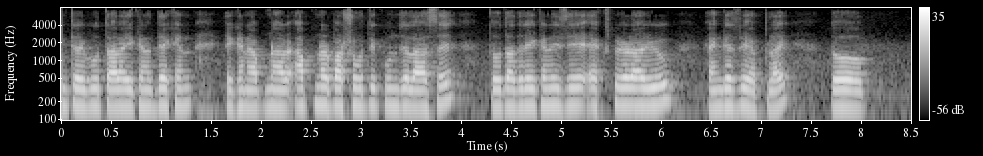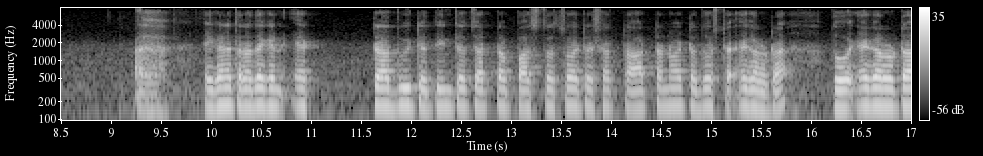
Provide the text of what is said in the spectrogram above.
ইন্টারভিউ তারা এখানে দেখেন, এখানে আপনার আপনার পার্শ্ববর্তী কোন জেলা আছে? তো তাদের এখানে যে experience are you engage apply তো এখানে তারা দেখেন একটা, দুইটা, তিনটা, চারটা, পাঁচটা, ছয়টা, সাতটা, আটটা, নয়টা, দশটা, এগারোটা। তো এগারোটা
